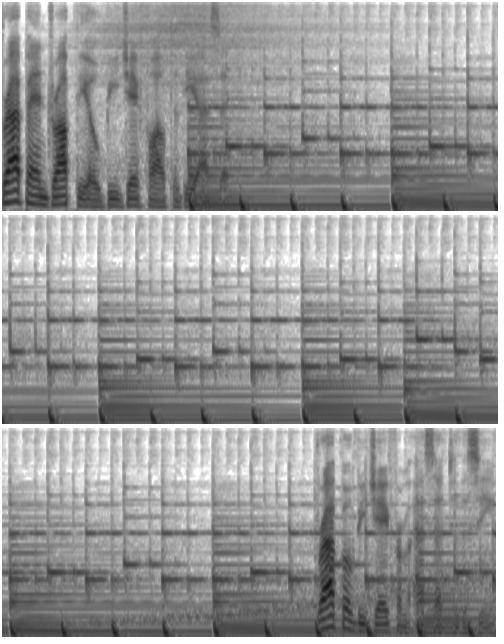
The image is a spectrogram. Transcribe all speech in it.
Drag and drop the OBJ file to the asset. Drop OBJ from asset to the scene.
